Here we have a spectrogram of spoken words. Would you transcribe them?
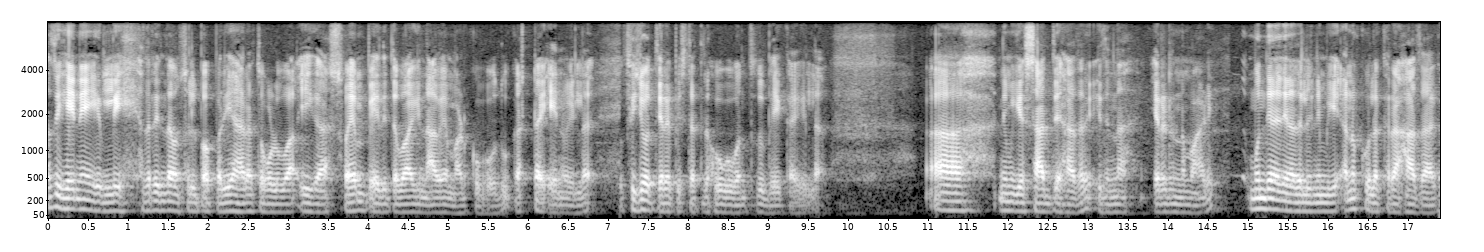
ಅದು ಏನೇ ಇರಲಿ, ಅದರಿಂದ ಒಂದು ಸ್ವಲ್ಪ ಪರಿಹಾರ ತಗೊಳ್ಳುವ, ಈಗ ಸ್ವಯಂ ಪ್ರೇರಿತವಾಗಿ ನಾವೇ ಮಾಡ್ಕೋಬೋದು. ಕಷ್ಟ ಏನೂ ಇಲ್ಲ. ಫಿಸಿಯೋಥೆರಪಿಸ್ಟ್ ಹತ್ರ ಹೋಗುವಂಥದ್ದು ಬೇಕಾಗಿಲ್ಲ. ನಿಮಗೆ ಸಾಧ್ಯ ಆದರೆ ಇದನ್ನು ಎರಡನ್ನು ಮಾಡಿ. ಮುಂದಿನ ದಿನದಲ್ಲಿ ನಿಮಗೆ ಅನುಕೂಲಕರ ಆದಾಗ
